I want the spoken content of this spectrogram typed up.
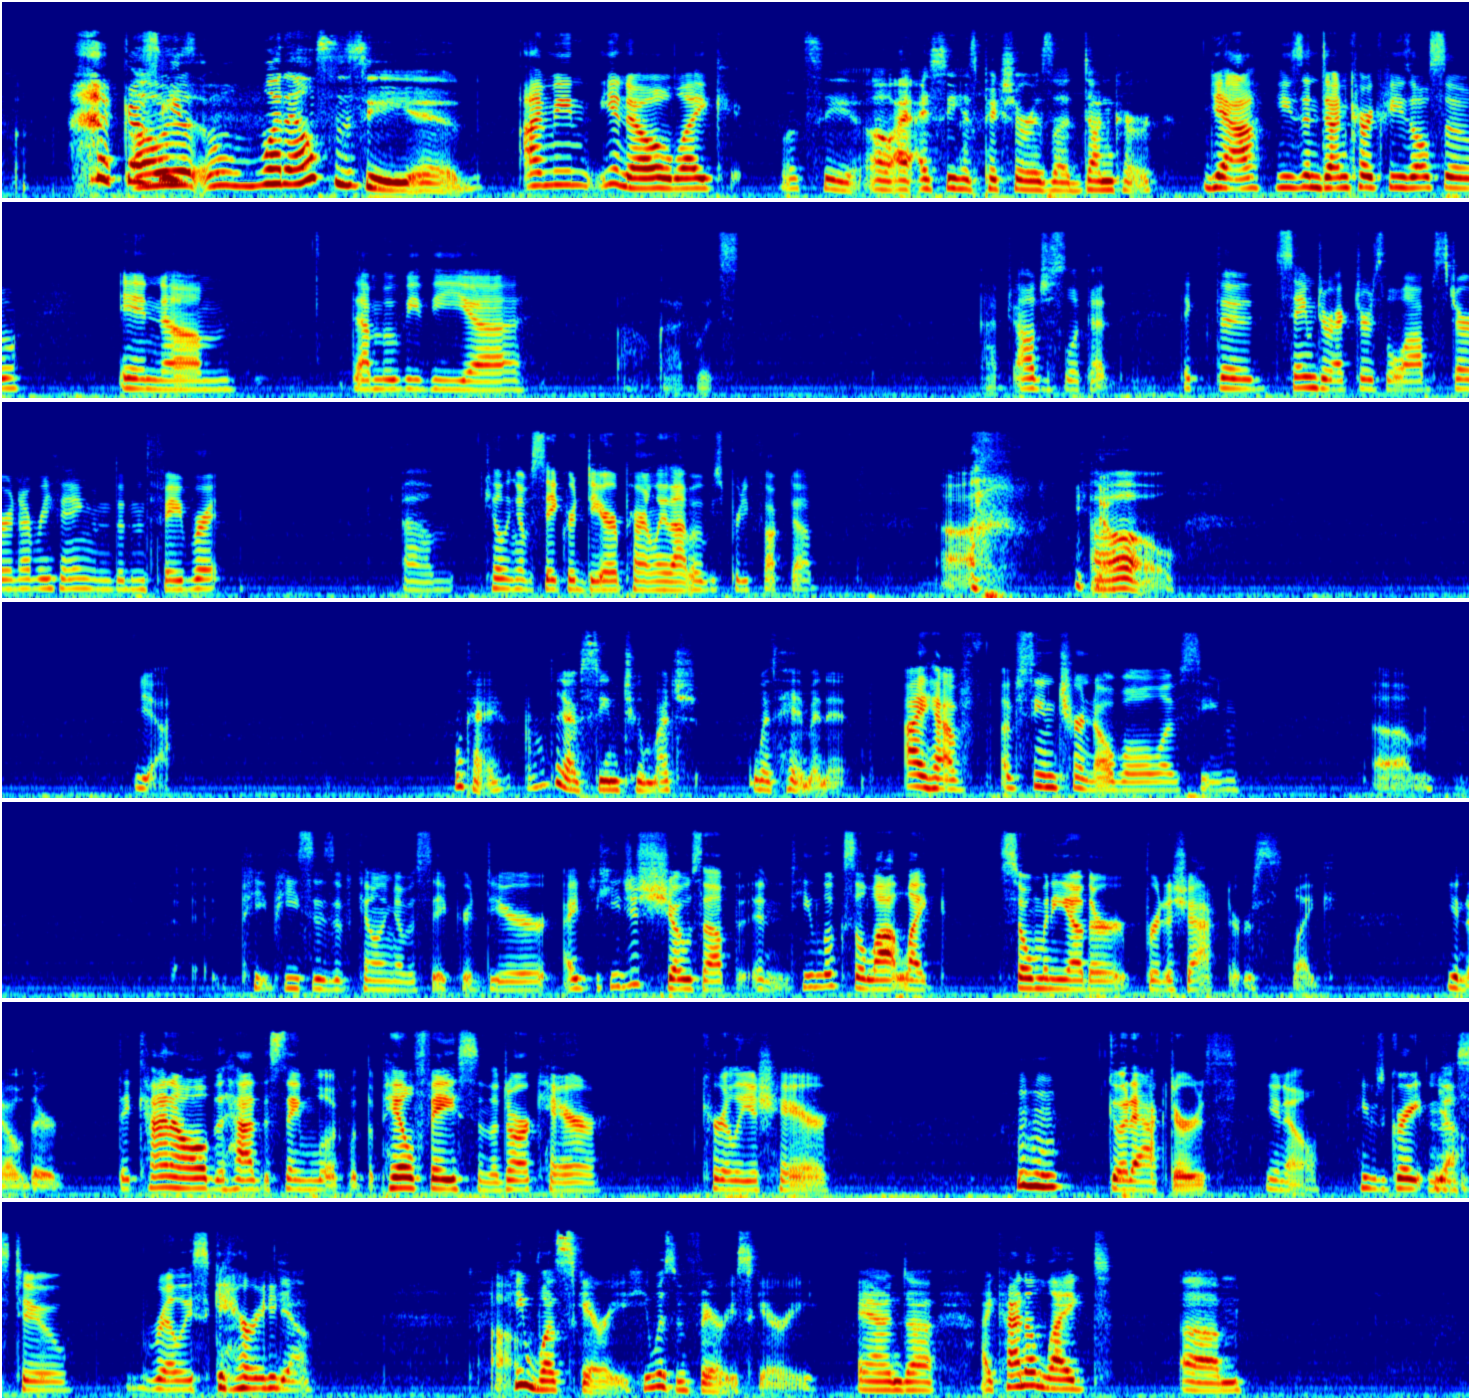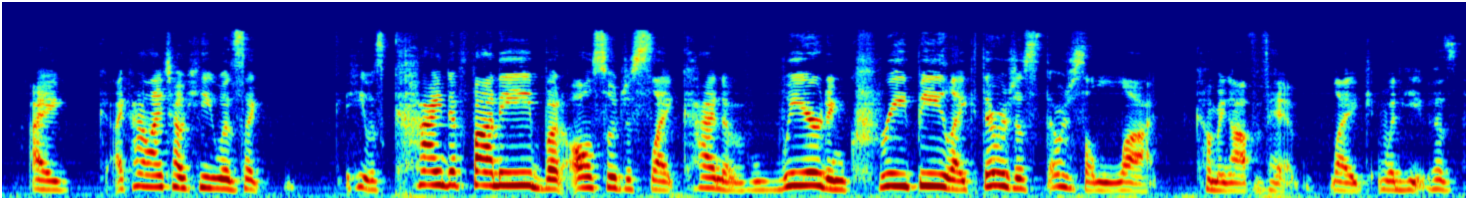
because Oh, what else is he in? i mean you know like Let's see. Oh, I, I see his picture is a Dunkirk. Yeah, he's in Dunkirk. He's also in um that movie. The uh, oh god, what's I'll just look at the the same director as The Lobster and everything, and then the favorite. Um, Killing of a Sacred Deer. Apparently, that movie's pretty fucked up. Uh, you know, Oh. yeah. Okay. I don't think I've seen too much with him in it. I have. I've seen Chernobyl. I've seen um, pieces of Killing of a Sacred Deer. I, he just shows up and he looks a lot like so many other British actors. Like, you know, they're they kind of all had the same look with the pale face and the dark hair, curlyish hair. Mm-hmm. Good actors, you know. He was great in Yeah. this too. Really scary. Yeah. Oh. He was scary. He was very scary. And uh, I kind of liked um I I kind of liked how he was like he was kind of funny but also just like kind of weird and creepy. Like there was just there was just a lot coming off of him. Like when he cuz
